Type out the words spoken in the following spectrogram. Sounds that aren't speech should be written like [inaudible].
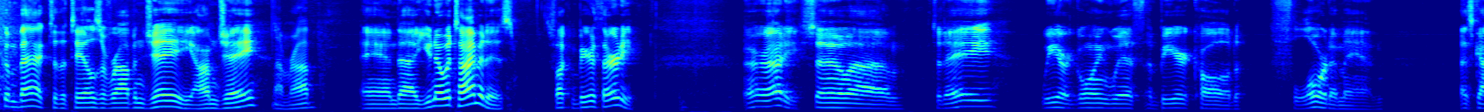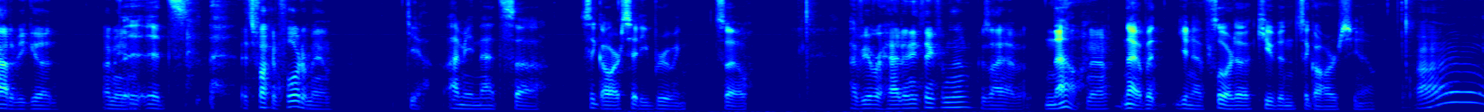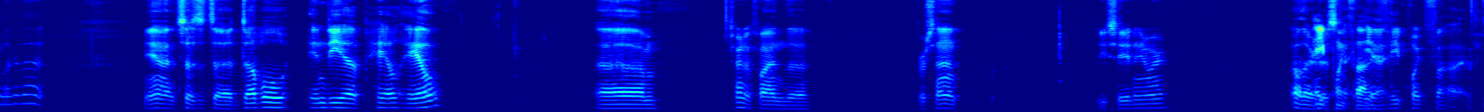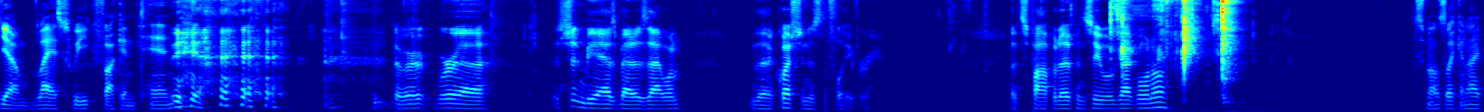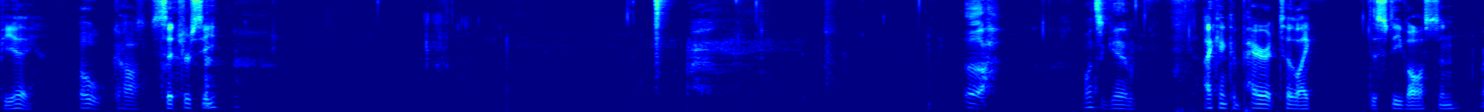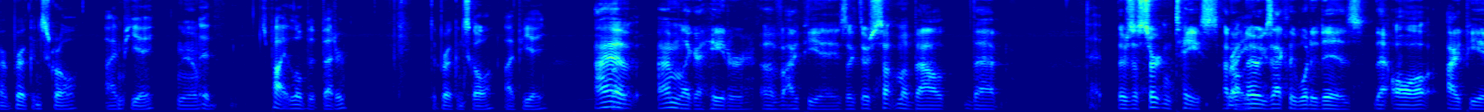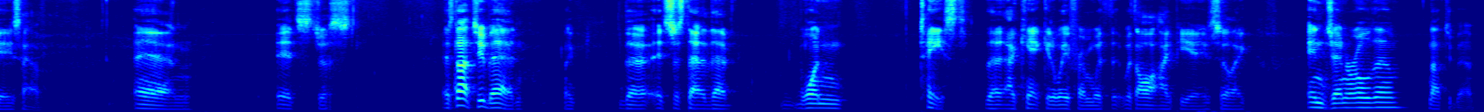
Welcome back to the Tales of Rob and Jay. I'm Jay, I'm Rob. and uh, you know what time it is. It's fucking beer 30. Alrighty, so um, today we are going with a beer called Florida Man. That's got to be good. I mean, It's it's fucking Florida Man. yeah. I mean that's uh, Cigar City Brewing. So Have you ever had anything from them? Because I haven't. no, No. no, but you know Florida Cuban cigars. You know, Oh, look at that. Yeah, it says it's a double India Pale Ale. Um, trying to find the percent. Do you see it anywhere? Oh, there it is. 8.5. Yeah, eight point five. yeah. Last week, fucking ten. [laughs] Yeah. so we're we're uh, it shouldn't be as bad as that one. The question is the flavor. Let's pop it up and see what we got going on. Smells like an IPA. Oh God. Citrusy. [laughs] Ugh. Once again, I can compare it to like the Steve Austin or Broken Skull mm. IPA. you know. It, it's probably a little bit better. The Broken Skull IPA. I have I'm like a hater of IPAs. Like there's something about that That- there's a certain taste. I don't Right. know exactly what it is that all IPAs have. And it's just it's not too bad. Like the it's just that that one taste that I can't get away from with with all IPAs. So like in general though, not too bad.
